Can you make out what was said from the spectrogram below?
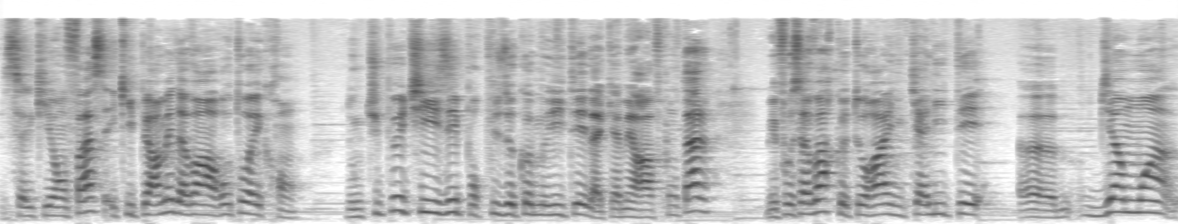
Celle qui est en face et qui permet d'avoir un retour écran. Donc tu peux utiliser pour plus de commodité la caméra frontale, mais il faut savoir que tu auras une qualité euh, bien moins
